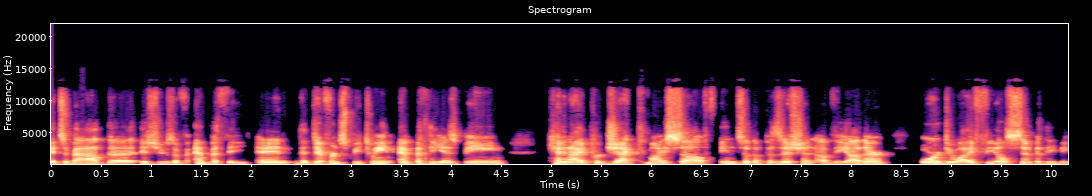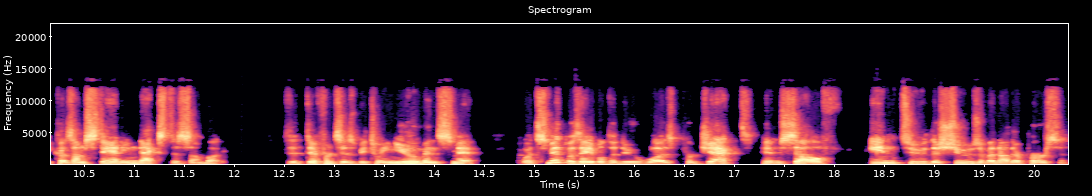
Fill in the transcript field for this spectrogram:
it's about the issues of empathy and the difference between empathy as being can I project myself into the position of the other, or do I feel sympathy because I'm standing next to somebody? The differences between Hume and Smith. What Smith was able to do was project himself into the shoes of another person,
